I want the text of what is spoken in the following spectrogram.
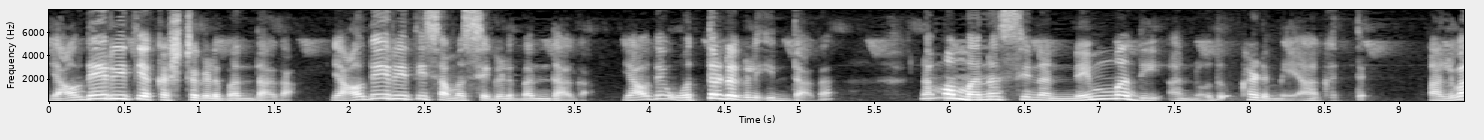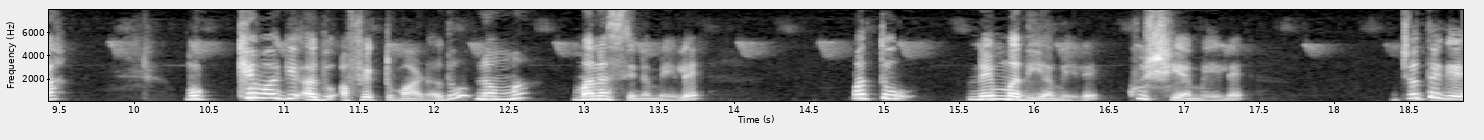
ಯಾವುದೇ ರೀತಿಯ ಕಷ್ಟಗಳು ಬಂದಾಗ, ಯಾವುದೇ ರೀತಿ ಸಮಸ್ಯೆಗಳು ಬಂದಾಗ, ಯಾವುದೇ ಒತ್ತಡಗಳು ಇದ್ದಾಗ, ನಮ್ಮ ಮನಸ್ಸಿನ ನೆಮ್ಮದಿ ಅನ್ನೋದು ಕಡಿಮೆ ಆಗತ್ತೆ. ಅಲ್ವಾ? ಮುಖ್ಯವಾಗಿ ಅದು ಅಫೆಕ್ಟ್ ಮಾಡೋದು ನಮ್ಮ ಮನಸ್ಸಿನ ಮೇಲೆ ಮತ್ತು ನೆಮ್ಮದಿಯ ಮೇಲೆ, ಖುಷಿಯ ಮೇಲೆ, ಜೊತೆಗೆ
